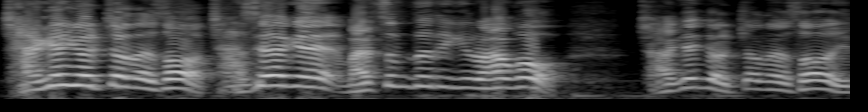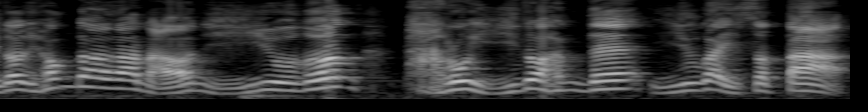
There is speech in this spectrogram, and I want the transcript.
자객열전에서 자세하게 말씀드리기로 하고 자객열전에서 이런 현가가 나온 이유는 바로 이러한데 이유가 있었다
